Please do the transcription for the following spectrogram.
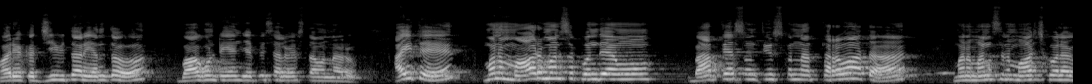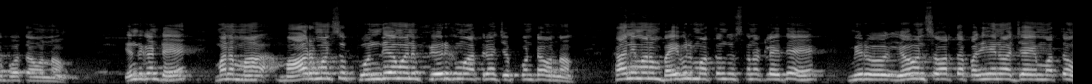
వారి యొక్క జీవితాలు ఎంతో బాగుంటాయి అని చెప్పి సెలవిస్తూ ఉన్నారు. అయితే మనం మారు మనసు పొందాము బాప్తీసం తీసుకున్న తర్వాత మన మనసును మార్చుకోలేకపోతా ఉన్నాం. ఎందుకంటే మనం మా మారు మనసు పొందామని పేరుకు మాత్రమే చెప్పుకుంటా ఉన్నాం. కానీ మనం బైబిల్ మొత్తం చూసుకున్నట్లయితే మీరు యోహన్ స్వార్త పదిహేను అధ్యాయం మొత్తం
